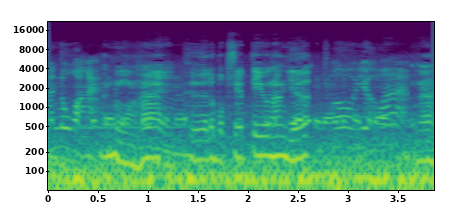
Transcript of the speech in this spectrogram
มันหน่วงอะ มันหน่วงให้คือระบบเซฟตี้ค่อนข้างเยอะโอ้เยอะมากนะ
